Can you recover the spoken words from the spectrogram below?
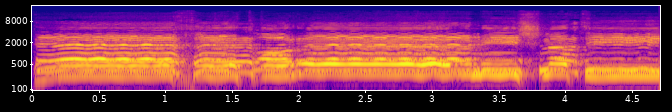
Hey. na ti.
